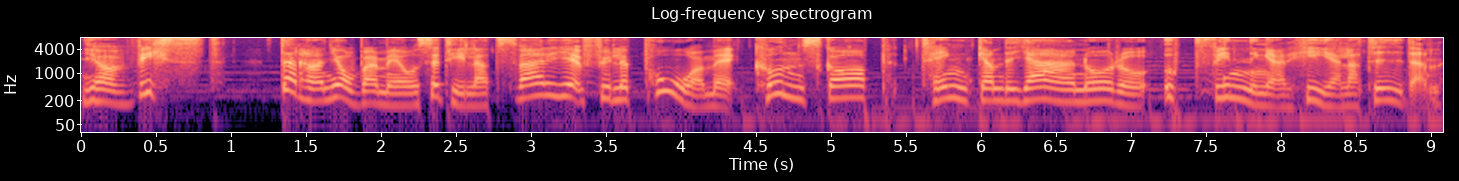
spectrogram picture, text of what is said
Ja, visst. där han jobbar med att se till att Sverige fyller på med kunskap, tänkande hjärnor och uppfinningar hela tiden.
